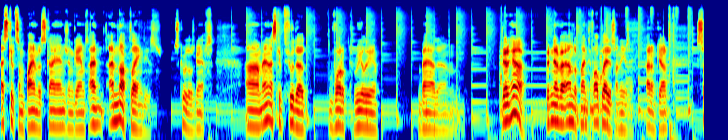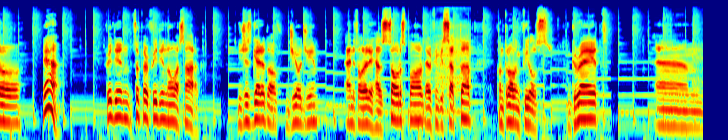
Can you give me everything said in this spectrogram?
I skipped some Pie in the Sky engine games. I'm I'm not playing these. Screw those games. Um, and I skipped few that worked really bad and we're here. We're near the end of 94. Play this on easy. I don't care. So yeah, 3D Super 3D Noah's Ark. You just get it off GOG and it already has source port, everything is set up, controlling feels great and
